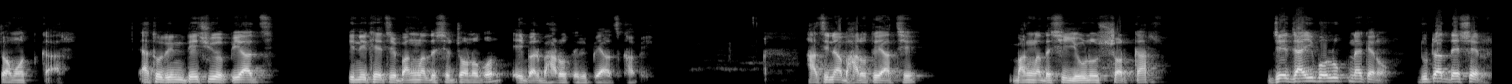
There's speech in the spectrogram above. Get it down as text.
চমৎকার। এতদিন দেশীয় পেঁয়াজ কিনে খেয়েছে বাংলাদেশের জনগণ, এইবার ভারতের পেঁয়াজ খাবে। হাসিনা ভারতে আছে, বাংলাদেশি ইউনুস সরকার। যে যাই বলুক না কেন, দুটা দেশের,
